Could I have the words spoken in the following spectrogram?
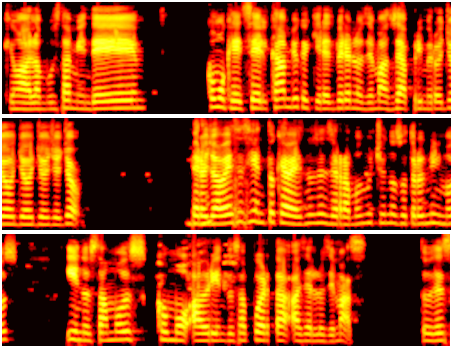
que hablamos también de como que es el cambio que quieres ver en los demás, o sea, primero yo, yo, yo, yo, yo. Pero yo a veces siento que a veces nos encerramos mucho en nosotros mismos y no estamos como abriendo esa puerta hacia los demás. Entonces,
